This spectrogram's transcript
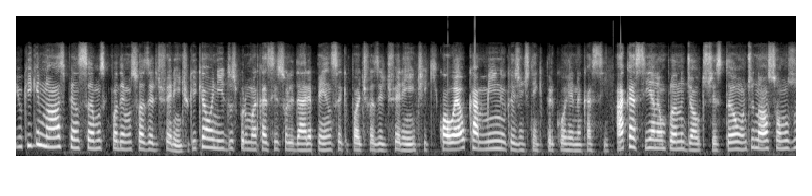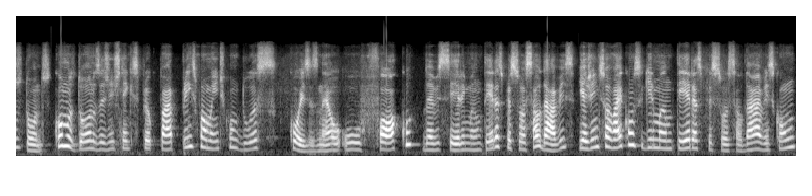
E o que, que nós pensamos que podemos fazer diferente? O que, que a Unidos por uma Cassi Solidária pensa que pode fazer diferente e que qual é o caminho que a gente tem que percorrer na Cassi? A Cassi é um plano de autogestão onde nós somos os donos. Como os donos, a gente tem que se preocupar principalmente com duas coisas, né? O, o, foco deve ser em manter as pessoas saudáveis e a gente só vai conseguir manter as pessoas saudáveis com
